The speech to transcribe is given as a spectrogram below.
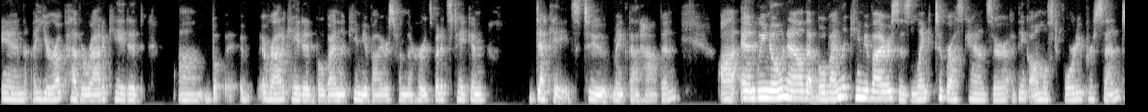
in Europe have eradicated um, eradicated bovine leukemia virus from the herds, but it's taken decades to make that happen. Uh, and we know now that bovine leukemia virus is linked to breast cancer. I think almost 40%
